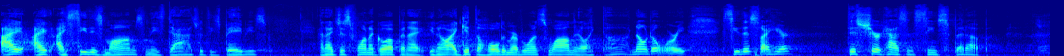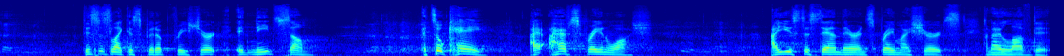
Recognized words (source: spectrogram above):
I, I, I see these moms and these dads with these babies and I just want to go up and I, you know, I get to hold them every once in a while, and they're like, oh, no, don't worry. See this right here? This shirt hasn't seen spit up. This is like a spit up free shirt. It needs some. It's okay. I, I have spray and wash. I used to stand there and spray my shirts, and I loved it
